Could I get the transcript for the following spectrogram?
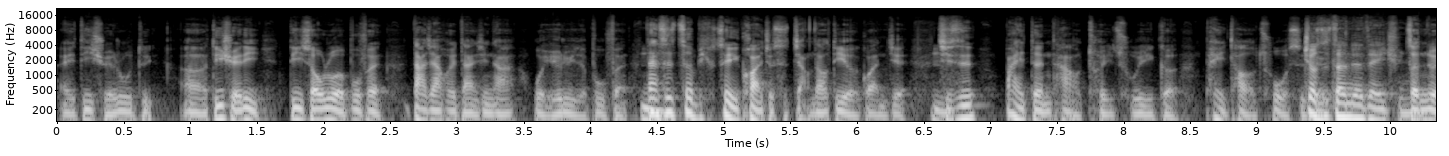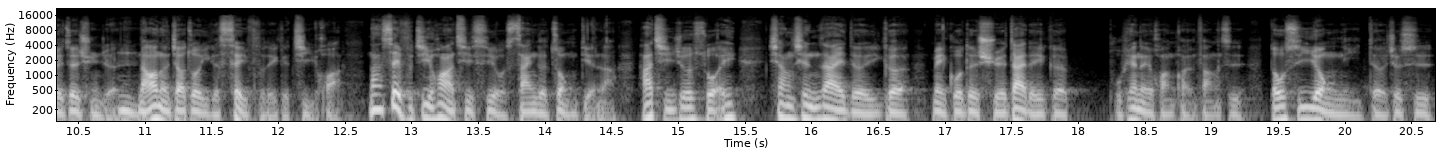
哎低学入的呃低学历、低收入的部分，大家会担心它违约率的部分。但是这这一块就是讲到第二个关键，其实拜登他有推出一个配套的措施，就是针对这一群人，针对这群人，然后呢叫做一个 SAFE 的一个计划。那 SAFE 计划其实有三个重点啦，它其实就是说，哎，像现在的一个美国的学贷的一个。普遍的还款方式都是用你的就是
